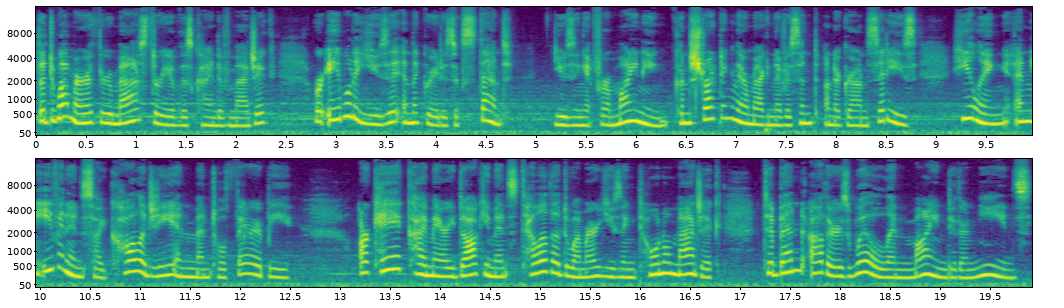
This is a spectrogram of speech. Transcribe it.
The Dwemer, through mastery of this kind of magic, were able to use it in the greatest extent, using it for mining, constructing their magnificent underground cities, healing, and even in psychology and mental therapy. Archaic Chimeri documents tell of the Dwemer using tonal magic to bend others' will and mind to their needs.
